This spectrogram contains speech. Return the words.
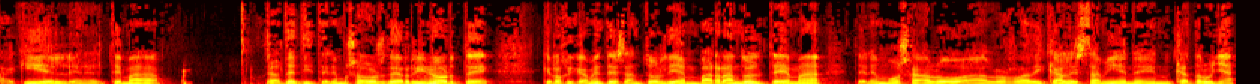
aquí el, en el tema del Atleti tenemos a los de Rinorte, que lógicamente están todo el día embarrando el tema, tenemos a, lo, a los radicales también en Cataluña,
